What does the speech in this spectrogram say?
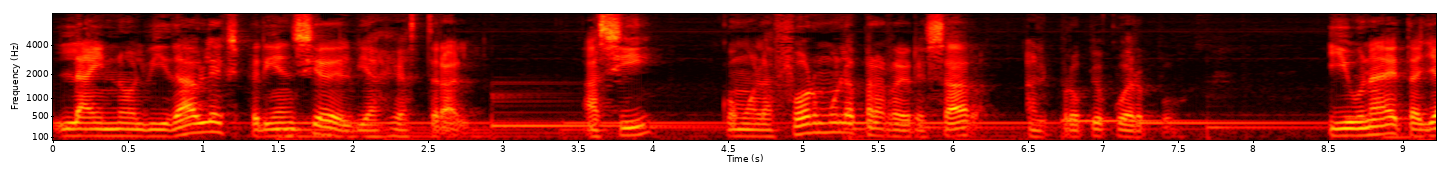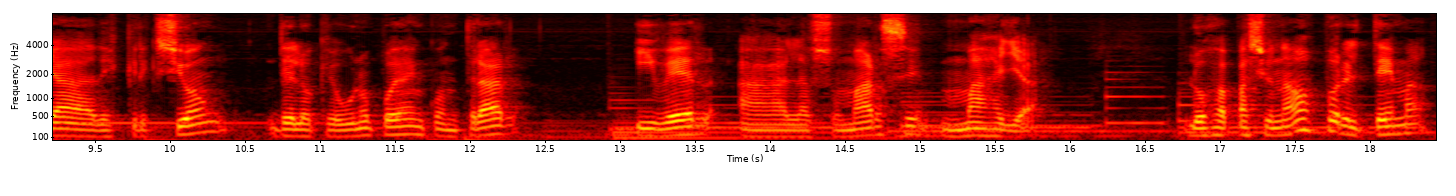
la inolvidable experiencia del viaje astral, así como la fórmula para regresar al propio cuerpo, y una detallada descripción de lo que uno puede encontrar y ver al asomarse más allá. Los apasionados por el tema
